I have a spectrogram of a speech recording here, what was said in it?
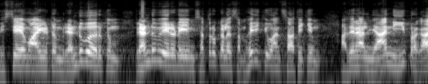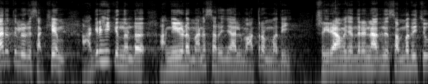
നിശ്ചയമായിട്ടും രണ്ടുപേർക്കും രണ്ടുപേരുടെയും ശത്രുക്കളെ സംഹരിക്കുവാൻ സാധിക്കും. അതിനാൽ ഞാൻ ഈ പ്രകാരത്തിലൊരു സഖ്യം ആഗ്രഹിക്കുന്നുണ്ട്. അങ്ങയുടെ മനസ്സറിഞ്ഞാൽ മാത്രം മതി. ശ്രീരാമചന്ദ്രൻ അതിന് സമ്മതിച്ചു.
